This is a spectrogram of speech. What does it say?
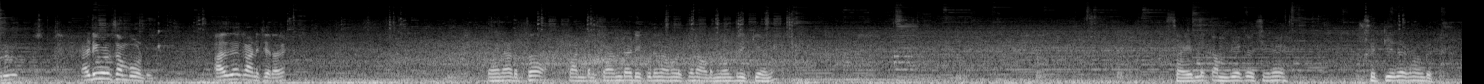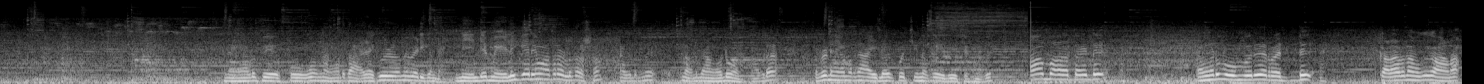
ഒരു അടിപൊളി സംഭവം ഉണ്ട് അത് ഞാൻ കാണിച്ചു തരാം അപ്പോൾ അതിനടുത്ത പണ്ടൽക്കാടിന്റെ അടി കൂടി നമ്മളിപ്പോൾ നടന്നുകൊണ്ടിരിക്കുകയാണ് സൈഡിൽ കമ്പിയൊക്കെ വെച്ചിങ്ങനെ സെറ്റ് ചെയ്തേക്കുന്നുണ്ട് ഞങ്ങൾ പോകും. ഞങ്ങളുടെ താഴേക്ക് വീഴുമെന്ന് പേടിക്കണ്ടേ. ഇനി ഇതിന്റെ മേളിൽ കയറി മാത്രമേ ഉള്ളൂ പ്രശ്നം. അവിടുന്ന് നടന്ന് അങ്ങോട്ട് പോകണം. അവിടെ അവിടെയാണ് ഞാൻ പറഞ്ഞ ഐലോ കൊച്ചി എന്നൊക്കെ എഴുതി വെച്ചിരുന്നത് ആ ഭാഗത്തായിട്ട് അങ്ങോട്ട് പോകുമ്പോൾ ഒരു റെഡ് കളർ നമുക്ക് കാണാം.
